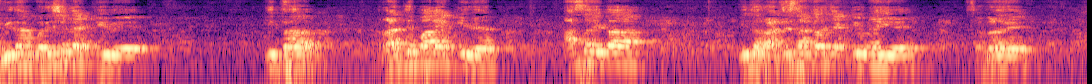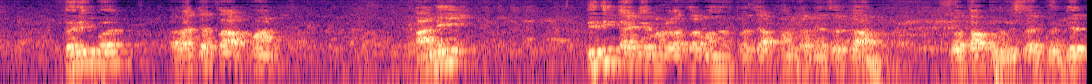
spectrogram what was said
विधान परिषद ऍक्टिव्ह आहे इथं राज्यपाल ऍक्टिव्ह आहेत. असं आहे का? इथं राज्य सरकारच ऍक्टिव्ह नाहीये सगळं आहे. तरी पण राज्याचा अपमान आणि तिन्ही कायदेमंडळाचा महाराष्ट्राचे अपमान करण्याचं काम स्वतः फडणवीस साहेब करतात.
